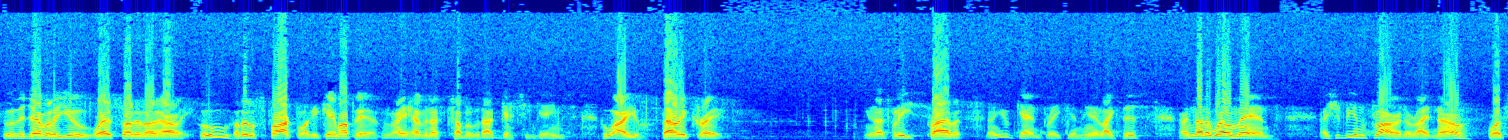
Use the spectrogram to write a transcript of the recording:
Who the devil are you? Where's Celluloid Harry? Who? The little spark plug. He came up here. I have enough trouble without guessing games. Who are you? Barry Craig. You're not police. Private. Now, you can't break in here like this. I'm not a well man. I should be in Florida right now. What's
